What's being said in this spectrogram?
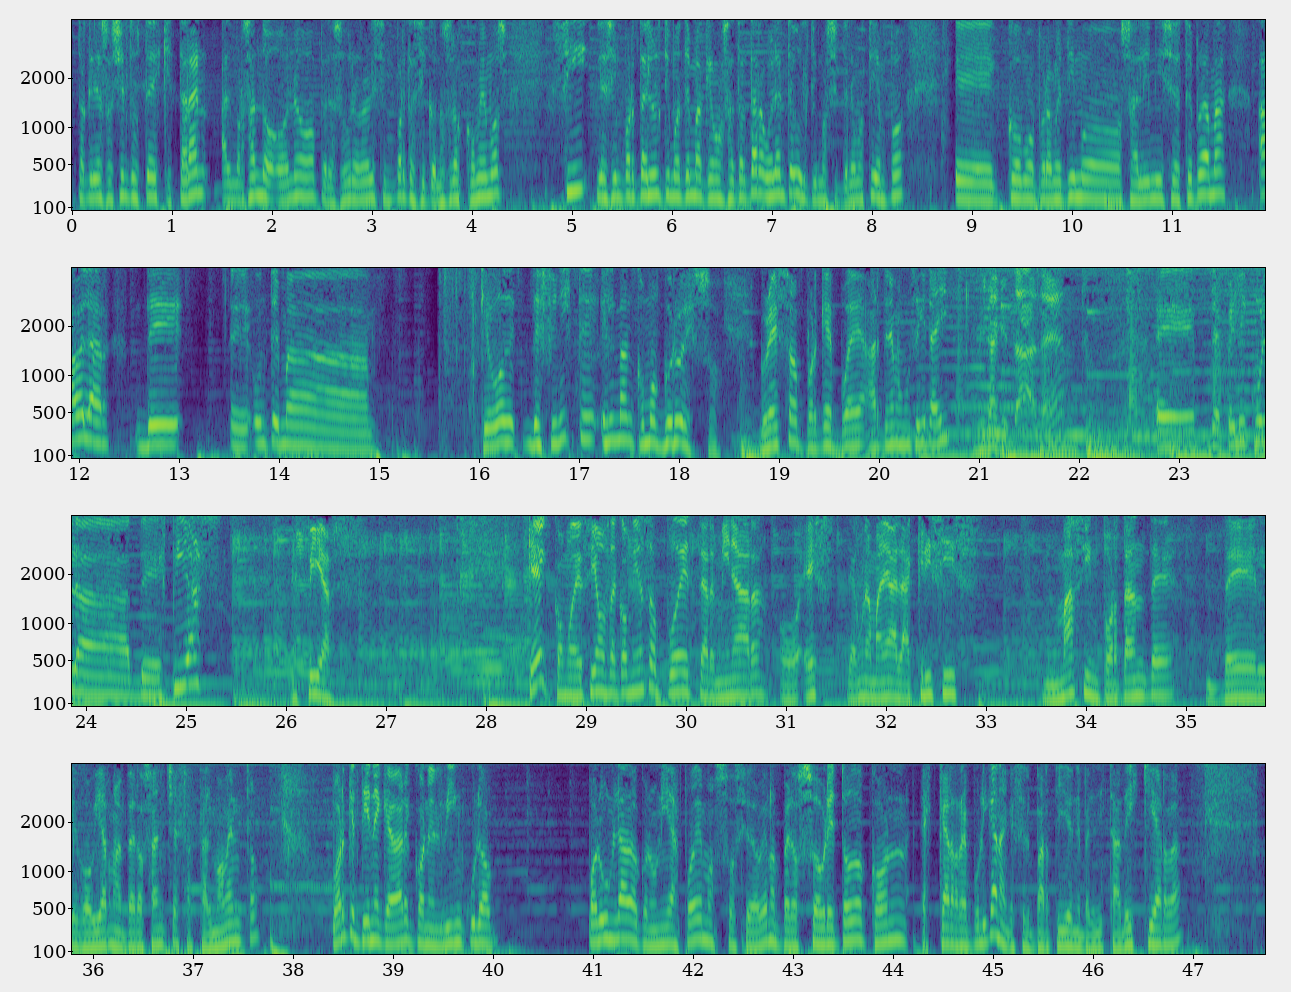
Esto, queridos oyentes, ustedes que estarán almorzando o no, pero seguro no les importa si con nosotros comemos, sí les importa el último tema que vamos a tratar, o el anteúltimo si tenemos tiempo, eh, como prometimos al inicio de este programa, hablar de eh, un tema que vos de- definiste, Elman, como grueso. Grueso, porque puede. Ahora tenemos musiquita ahí. Mira qué tal, ¿eh? Eh, de película de espías. Espías. Que, como decíamos al comienzo, puede terminar, o es de alguna manera la crisis más importante del gobierno de Pedro Sánchez hasta el momento, porque tiene que ver con el vínculo, por un lado, con Unidas Podemos, socio de gobierno, pero sobre todo con Esquerra Republicana, que es el partido independentista de izquierda,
